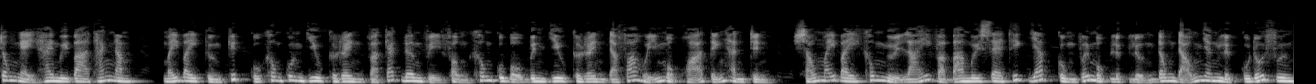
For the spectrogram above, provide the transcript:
trong ngày 23 tháng 5, máy bay cường kích của không quân Ukraine và các đơn vị phòng không của bộ binh Ukraine đã phá hủy một hỏa tiễn hành trình, 6 máy bay không người lái và 30 xe thiết giáp cùng với một lực lượng đông đảo nhân lực của đối phương.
